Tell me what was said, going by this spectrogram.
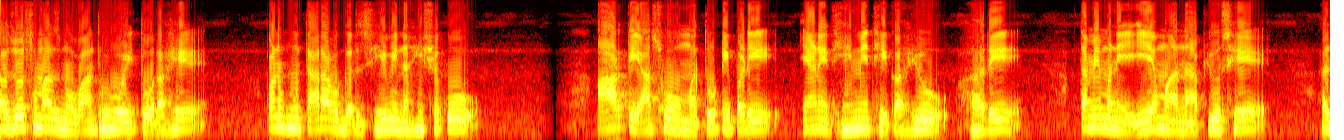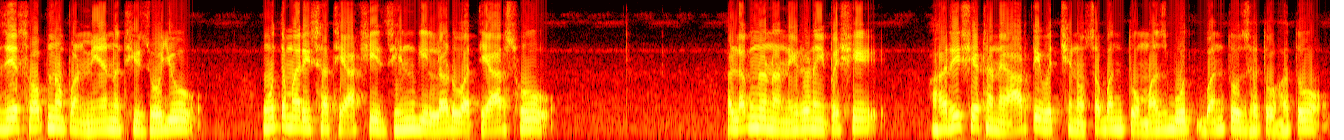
હજો સમાજનો વાંધો હોય તો રહે, પણ હું તારા વગર જીવી નહીં શકું. આરતી આંસુઓમાં તૂટી પડી. એણે ધીમેથી કહ્યું, હરે, તમે મને એ માન આપ્યું છે? જે સ્વપ્ન પણ મેં નથી જોયું. હું તમારી સાથે આખી જિંદગી લડવા તૈયાર છું. લગ્નના નિર્ણય પછી હરિશેઠ અને આરતી વચ્ચેનો સંબંધ તો મજબૂત બનતો જતો હતો.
